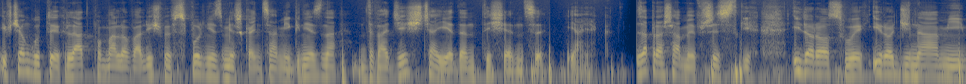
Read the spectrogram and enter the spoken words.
I w ciągu tych lat pomalowaliśmy wspólnie z mieszkańcami Gniezna 21 tysięcy jajek. Zapraszamy wszystkich i dorosłych, i rodzinami.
